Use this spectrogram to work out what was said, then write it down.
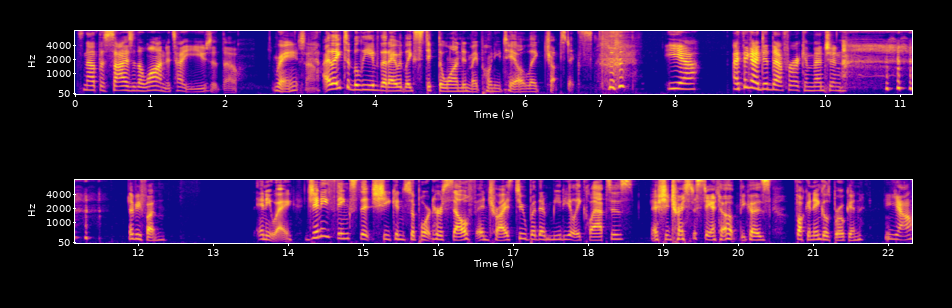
It's not the size of the wand; it's how you use it, though. Right. So. I like to believe that I would like stick the wand in my ponytail like chopsticks. Yeah, I think I did that for a convention. That'd be fun. Anyway, Ginny thinks that she can support herself and tries to, but then immediately collapses as she tries to stand up because fucking ankle's broken. yeah.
